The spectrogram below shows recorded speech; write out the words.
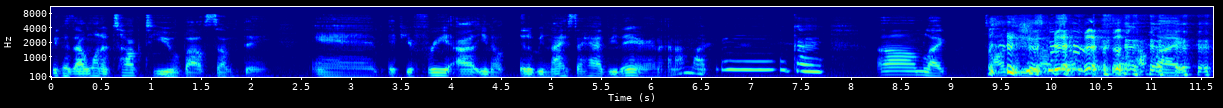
because I want to talk to you about something. And if you're free, I, you know, it'll be nice to have you there. And, and I'm like, mm, okay. Um, like, talking about something. So I'm like,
